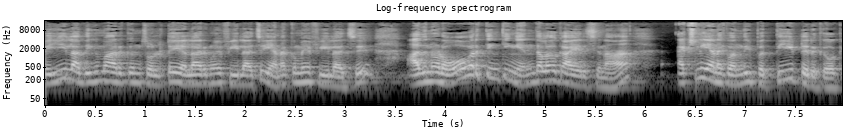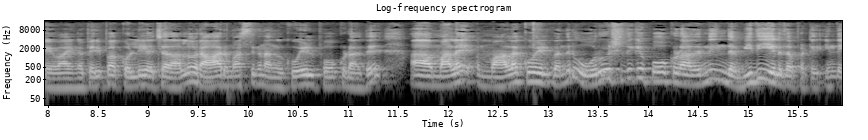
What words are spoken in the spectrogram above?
வெயில் அதிகமாக இருக்குன்னு சொல்லிட்டு எல்லாருக்குமே ஃபீல் ஆச்சு எனக்குமே ஃபீல் ஆச்சு. அதனோட ஓவர் திங்கிங் எந்த அளவுக்கு ஆயிடுச்சுன்னா ஆக்சுவலி எனக்கு வந்து இப்போ தீட்டு இருக்குது ஓகேவா எங்கள் பெரியப்பா கொல்லி வச்சதால ஒரு ஆறு மாதத்துக்கு நாங்கள் கோயில் போகக்கூடாது. மலை மலை கோயிலுக்கு வந்துட்டு ஒரு வருஷத்துக்கே போகக்கூடாதுன்னு இந்த விதி எழுதப்பட்டு இந்த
